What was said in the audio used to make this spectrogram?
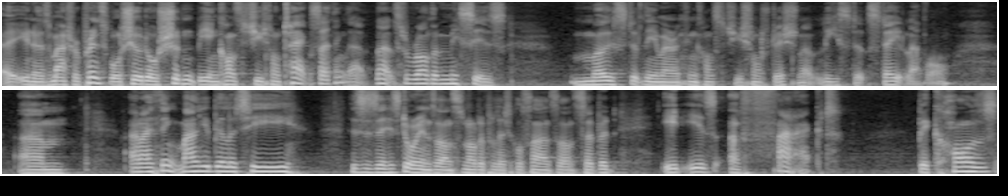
uh, you know, as a matter of principle, should or shouldn't be in constitutional text, I think that that rather misses most of the American constitutional tradition, at least at state level. Um, and I think malleability, this is a historian's answer, not a political science answer, but it is a fact because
